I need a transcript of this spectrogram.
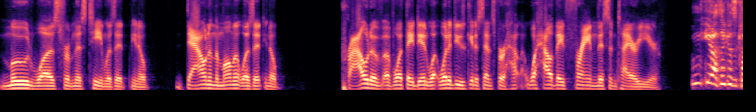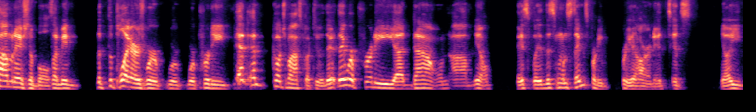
mood was from this team? Was it you know down in the moment? Was it you know proud of, of what they did? What what did you get a sense for how how they framed this entire year? Mm, yeah, I think it's a combination of both. I mean, the, the players were were were pretty, and, and Coach Motzko too. They they were pretty uh, down. Um, you know, basically this one stings pretty pretty hard. It's it's you know you,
